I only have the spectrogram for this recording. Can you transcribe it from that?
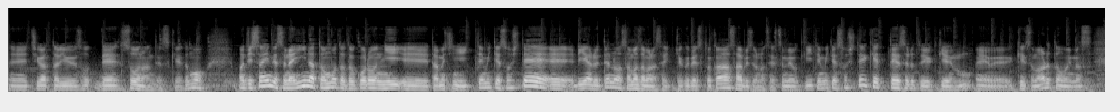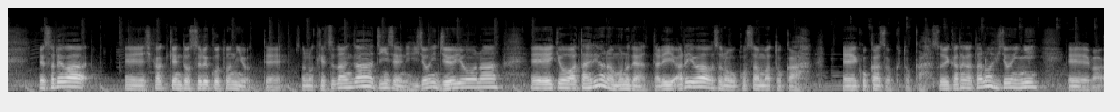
え違った理由でそうなんですけれども、まあ、実際にですねいいなと思ったところに、え試しに行ってみてそして、えリアルでのさまざまな接客ですとかサービスの説明を聞いてみてそして決定するというケースもあると思います。でそれはえー、比較検討することによってその決断が人生に非常に重要な影響を与えるようなものであったりあるいはそのお子様とか、えー、ご家族とかそういう方々の非常に、えー、まあ、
